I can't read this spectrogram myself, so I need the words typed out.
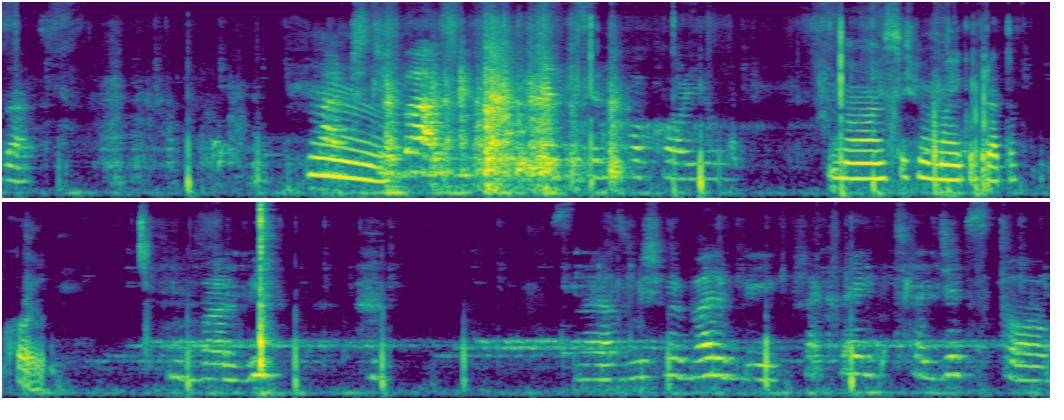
za Hmm. Patrzcie, bardzo w pokoju. No, jesteśmy u mojego brata w pokoju. Barbie. Znalazłyśmy Barbie. Przeklęte dziecko.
